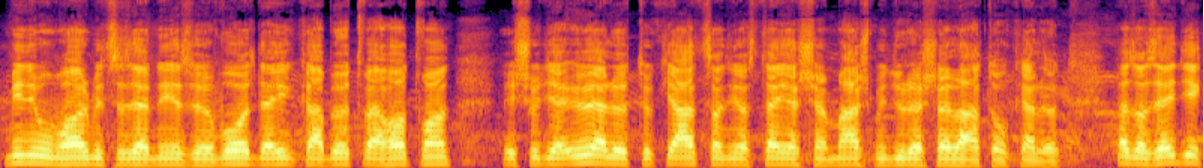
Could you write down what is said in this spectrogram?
minimum 30 ezer néző volt, de inkább 50-60, és ugye ő előttük játszani az teljesen más, mint üres látók előtt. Ez az egyik.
